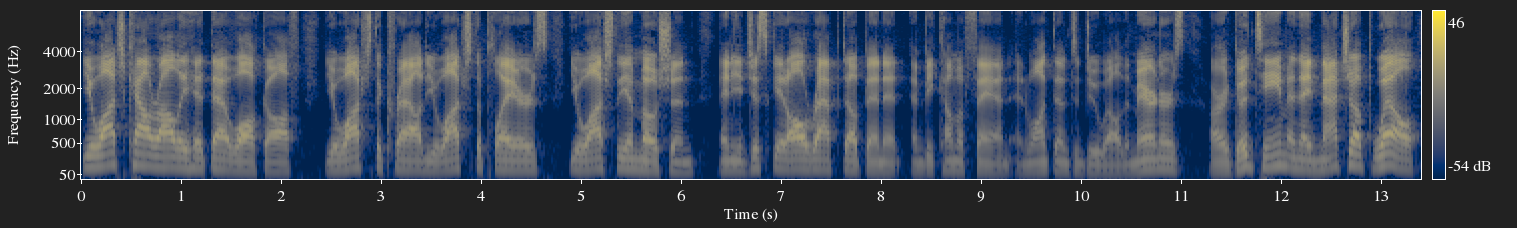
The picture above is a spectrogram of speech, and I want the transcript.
You watch Cal Raleigh hit that walk off. You watch the crowd. You watch the players. You watch the emotion, and you just get all wrapped up in it and become a fan and want them to do well. The Mariners are a good team, and they match up well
